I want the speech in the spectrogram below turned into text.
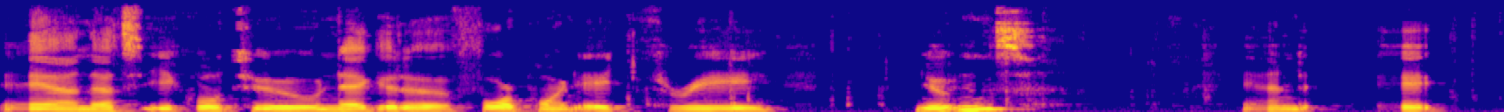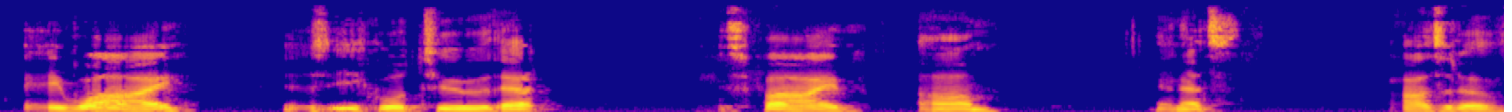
and that's equal to negative 4.83 newtons. And a, AY is equal to that, it's 5, um, and that's positive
